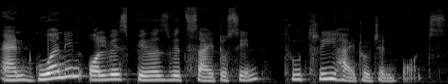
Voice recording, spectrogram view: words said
and guanine always pairs with cytosine through three hydrogen bonds.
